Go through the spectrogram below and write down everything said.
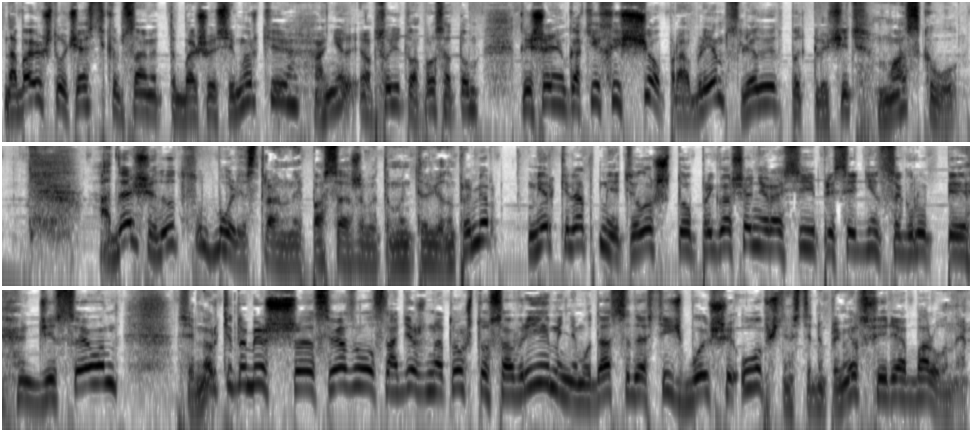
добавив, что участникам саммита Большой Семерки они обсудят вопрос о том, к решению каких еще проблем следует подключить Москву. А дальше идут более странные пассажи в этом интервью. Например, Меркель отметила, что приглашение России присоединиться к группе G7 семерки, то бишь, связывалось с надеждой на то, что со временем удастся достичь большей общности, например, в сфере обороны.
